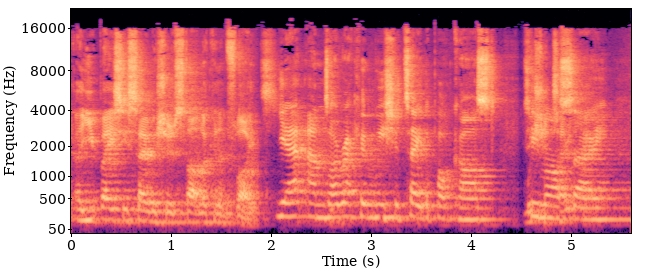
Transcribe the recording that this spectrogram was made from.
you, are you basically saying we should start looking at flights? Yeah, and I reckon we should take the podcast We to Marseille,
